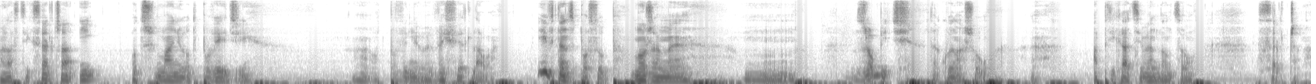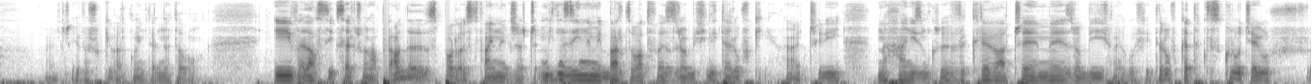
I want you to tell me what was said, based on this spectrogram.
Elasticsearcha i otrzymaniu odpowiedzi odpowiednio wyświetlała. I w ten sposób możemy mm, zrobić taką naszą e, aplikację będącą searchem, czyli wyszukiwarką internetową. I w Elasticsearchu naprawdę sporo jest fajnych rzeczy. Między innymi bardzo łatwo jest zrobić literówki, tak? czyli mechanizm, który wykrywa, czy my zrobiliśmy jakąś literówkę. Tak w skrócie już y,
